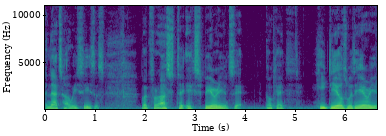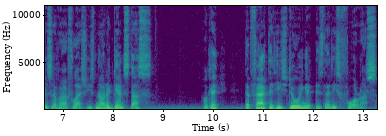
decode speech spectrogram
And that's how He sees us. But for us to experience it, okay, He deals with areas of our flesh. He's not against us, okay? The fact that He's doing it is that He's for us.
